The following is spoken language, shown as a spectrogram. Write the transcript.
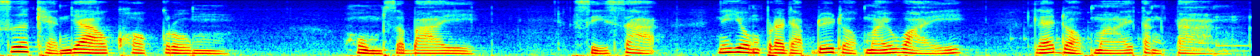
เสื้อแขนยาวคอกลม ห่มสบายศีรษะนิยมประดับด้วยดอกไม้ไหว และดอกไม้ต่างๆ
